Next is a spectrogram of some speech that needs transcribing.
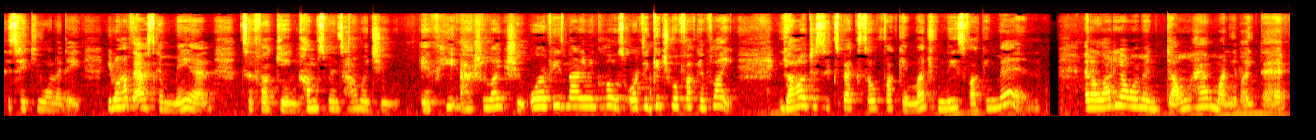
to take you on a date. You don't have to ask a man to fucking come spend time with you if he actually likes you or if he's not even close or to get you a fucking flight. Y'all just expect so fucking much from these fucking men. And a lot of y'all women don't have money like that.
